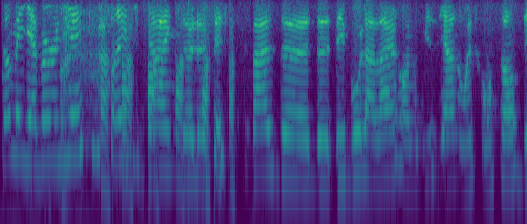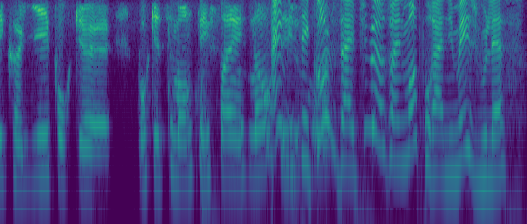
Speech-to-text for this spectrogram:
Non, mais il y avait un lien tout simple, gang, de le festival de, de- des boules à l'air en Louisiane où est-ce qu'on lance des colliers pour que, pour que tu montes tes seins. Non? Hey, mais c'est cool, vous avez plus besoin de moi pour animer, je vous laisse.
